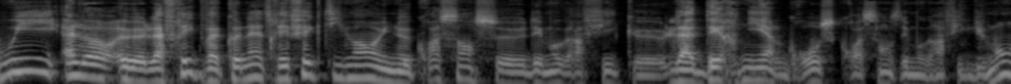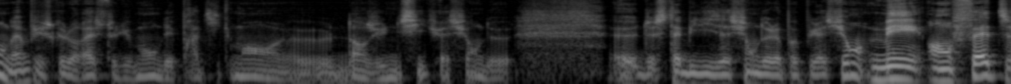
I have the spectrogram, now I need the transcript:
Oui, alors euh, l'Afrique va connaître effectivement une croissance euh, démographique, euh, la dernière grosse croissance démographique du monde, hein, puisque le reste du monde est pratiquement dans une situation de, de stabilisation de la population. Mais en fait,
